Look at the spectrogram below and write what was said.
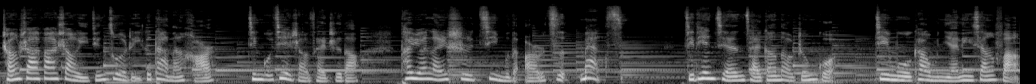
长沙发上已经坐着一个大男孩。经过介绍才知道，他原来是继母的儿子 Max，几天前才刚到中国。继母看我们年龄相仿，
